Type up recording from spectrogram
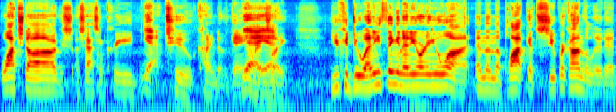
Watch Dogs, Assassin's Creed, yeah, two kind of game. Yeah, where it's yeah. like you could do anything in any order you want, and then the plot gets super convoluted,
